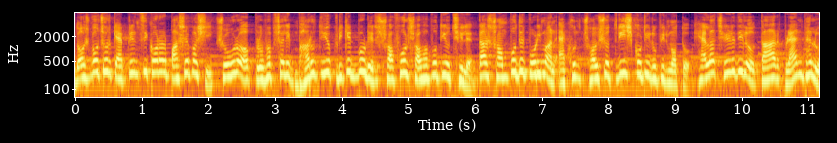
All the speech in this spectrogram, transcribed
দশ বছর ক্যাপ্টেন্সি করার পাশাপাশি সৌরভ প্রভাবশালী ভারতীয় ক্রিকেট বোর্ডের সফল সভাপতিও ছিলেন। তার সম্পদের পরিমাণ এখন ছয়শো ত্রিশ কোটি রুপির মতো। খেলা ছেড়ে দিলেও তার ব্র্যান্ড ভ্যালু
